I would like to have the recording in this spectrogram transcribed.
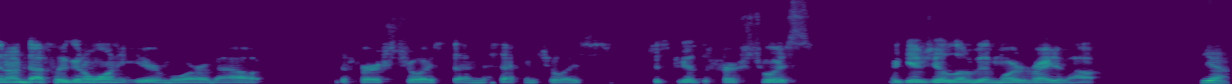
then I'm definitely going to want to hear more about the first choice than the second choice, just because the first choice it gives you a little bit more to write about. Yeah,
